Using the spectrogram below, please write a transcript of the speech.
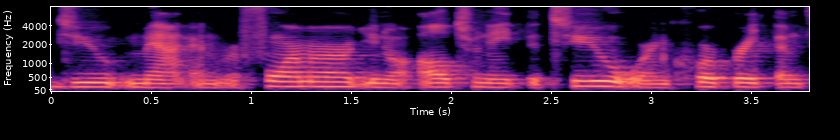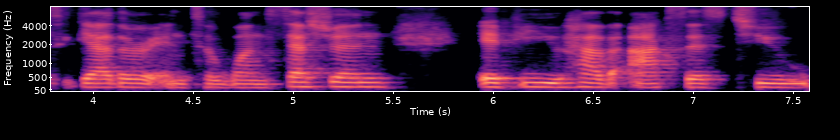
do mat and reformer, you know, alternate the two or incorporate them together into one session. If you have access to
